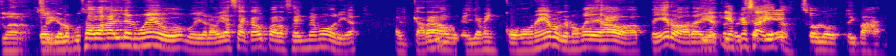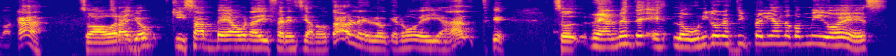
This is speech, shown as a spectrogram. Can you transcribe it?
claro. Sí. Yo lo puse a bajar de nuevo, porque yo lo había sacado para hacer memoria, al carajo, porque ya me encojoné porque no me dejaba, pero ahora Y- yo y es solo estoy bajando acá. So, ahora Sí. yo quizás vea una diferencia notable en lo que no veía antes. So, realmente es, lo único que estoy peleando conmigo es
